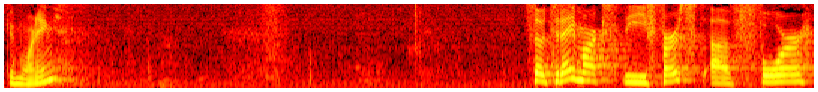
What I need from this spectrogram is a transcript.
Good morning. So today marks the first of four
